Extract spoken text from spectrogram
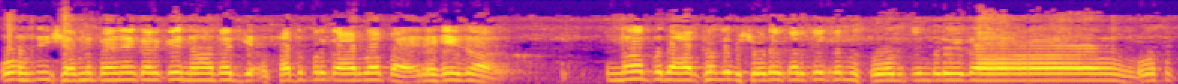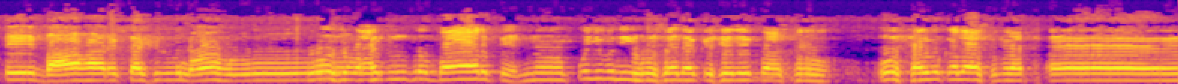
ਉਸ ਦੀ ਸ਼ਰਨ ਪੈਣੇ ਕਰਕੇ ਨਾ ਤਾਂ ਜ- ਸਤ ਪ੍ਰਕਾਰ ਦਾ ਭੈ ਰਹੇਗਾ। ਨਾ ਪਦਾਰਥਾਂ ਦੇ ਵਿਛੋੜੇ ਕਰਕੇ ਤੈਨੂੰ ਸੋਗ ਚਿੰਬੜੇਗਾ। ਉਸ ਤੇ ਬਾਹਰ ਕਛੂ ਨਾ ਉਸ ਹੋ ਵਾਹਿਗੁਰੂ ਤੋਂ ਬਾਹਰ ਭਿੰਨ ਕੁਝ ਵੀ ਨਹੀਂ ਹੋ ਸਕਦਾ ਕਿਸੇ ਦੇ ਪਾਸੋਂ। ਉਹ ਸਰਵ ਕਲਾ ਸਮਰੱਥ ਹੈ।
